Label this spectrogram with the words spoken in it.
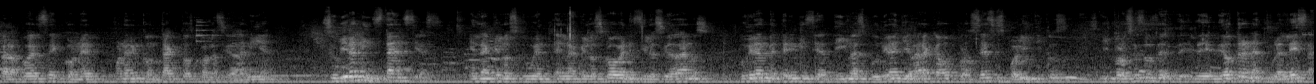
para poderse poner, en contacto con la ciudadanía, si hubieran instancias en la que los, en la que los jóvenes y los ciudadanos pudieran meter iniciativas, pudieran llevar a cabo procesos políticos y procesos de, de, otra naturaleza,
